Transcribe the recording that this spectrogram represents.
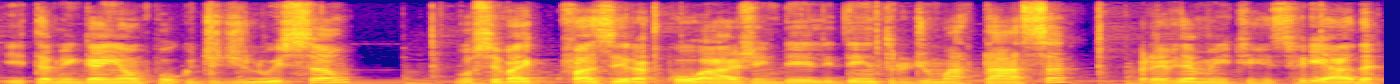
e também ganhar um pouco de diluição. Você vai fazer a coagem dele dentro de uma taça previamente resfriada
